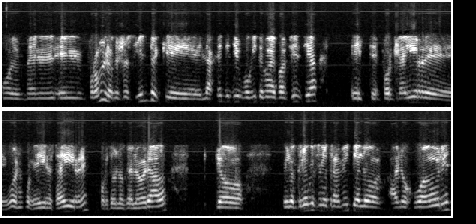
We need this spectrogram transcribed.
El, el- por lo menos lo que yo siento es que la gente tiene un poquito más de paciencia, este, porque Aguirre, bueno, porque Aguirre es Aguirre, por todo lo que ha logrado, pero, pero creo que se lo transmite a los, a los jugadores.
